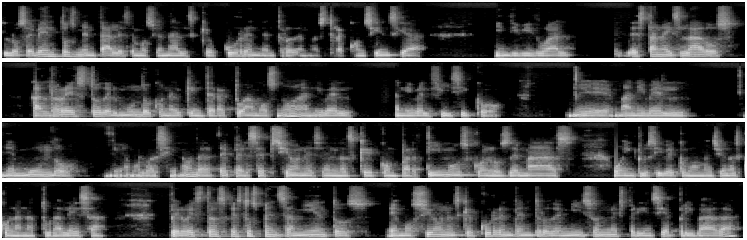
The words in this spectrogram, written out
los eventos mentales, emocionales que ocurren dentro de nuestra conciencia individual, están aislados al resto del mundo con el que interactuamos, ¿no? A nivel, a nivel físico, eh, a nivel eh, mundo, digámoslo así, ¿no? De, percepciones en las que compartimos con los demás o inclusive, como mencionas, con la naturaleza. Pero estos, estos pensamientos, emociones que ocurren dentro de mí son una experiencia privada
